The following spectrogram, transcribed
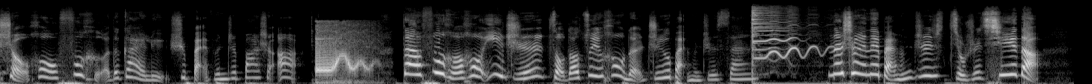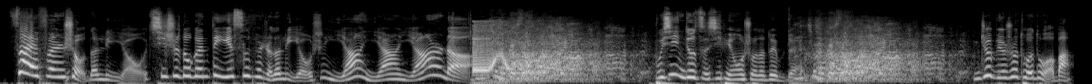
手后复合的概率是百分之八十二，但复合后一直走到最后的只有百分之三，那剩下那百分之九十七的。再分手的理由，其实都跟第一次分手的理由是一样一样一样的。不信你就仔细品我说的对不对？你就比如说坨坨吧，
